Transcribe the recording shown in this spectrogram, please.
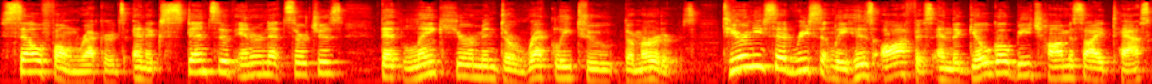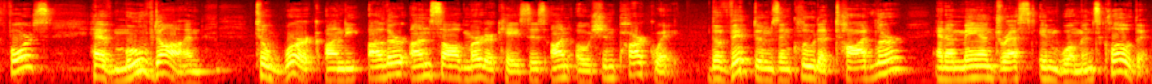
cell phone records, and extensive internet searches that link Heuermann directly to the murders. Tierney said recently his office and the Gilgo Beach Homicide Task Force have moved on to work on the other unsolved murder cases on Ocean Parkway. The victims include a toddler and a man dressed in woman's clothing.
